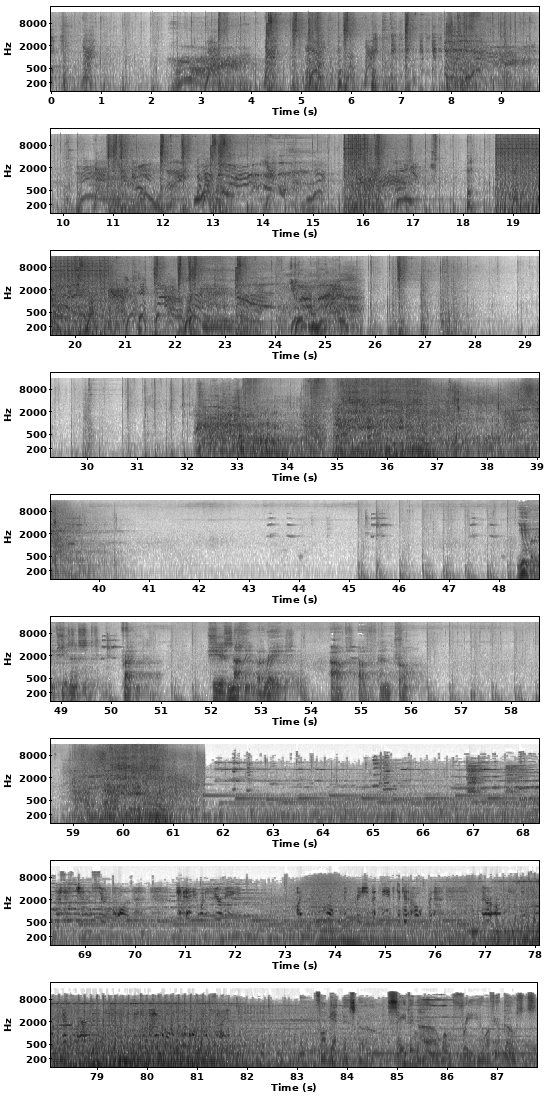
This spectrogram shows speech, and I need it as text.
る。なあ。You believe she is innocent, frightened. She is nothing but rage, out of control. Free you of your ghosts.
